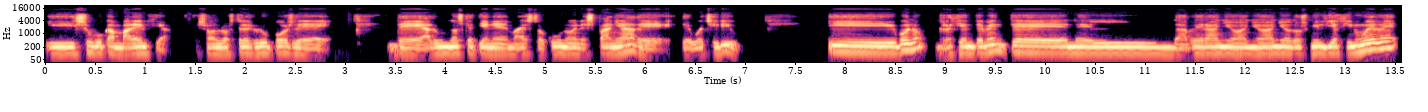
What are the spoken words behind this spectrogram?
y Subucan Valencia. Son los tres grupos de, alumnos que tiene el maestro Cuno en España de, de Huechiriu. Y bueno, recientemente en el, a ver, año, año, año 2019,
